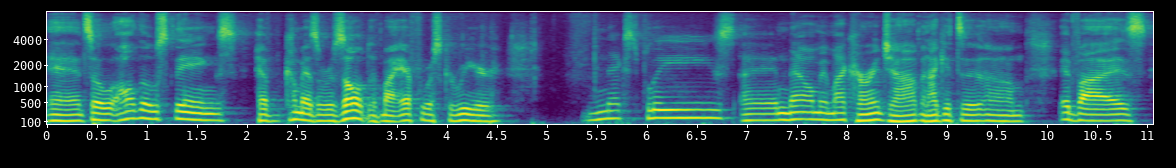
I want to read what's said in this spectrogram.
And so all those things have come as a result of my Air Force career. Next, please. And now I'm in my current job and I get to um, advise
